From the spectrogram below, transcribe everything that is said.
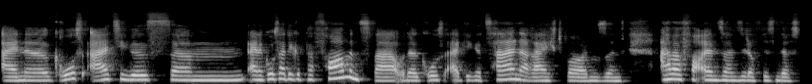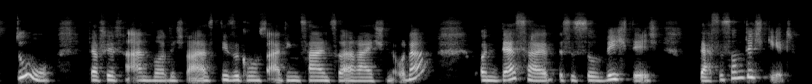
eine großartiges, ähm, eine großartige Performance war oder großartige Zahlen erreicht worden sind. Aber vor allem sollen sie doch wissen, dass du dafür verantwortlich warst, diese großartigen Zahlen zu erreichen, oder? Und deshalb ist es so wichtig, dass es um dich geht.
